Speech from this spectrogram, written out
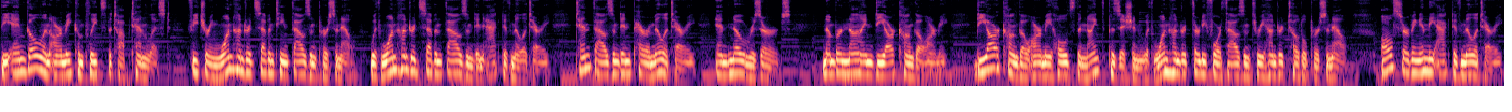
The Angolan Army completes the top 10 list, featuring 117,000 personnel, with 107,000 in active military, 10,000 in paramilitary, and no reserves. Number 9, DR Congo Army. DR Congo Army holds the ninth position with 134,300 total personnel, all serving in the active military,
